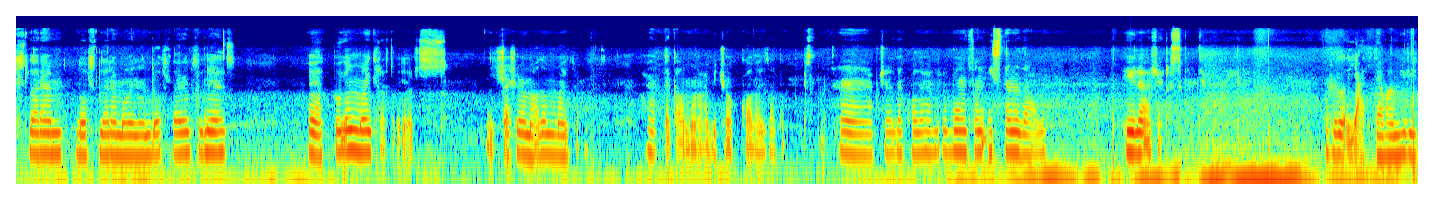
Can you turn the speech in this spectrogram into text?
Dostlarım, dostlarım aynen dostlarım siz Evet bugün Minecraft oynuyoruz. Hiç şaşırmadım Minecraft. Hayatta kalma abi çok kolay zaten. Biz, he yapacağız da kolay. Bu insan istemez abi. Hile açarız sıkıntı yok. Başarılı ya devam yürü git.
